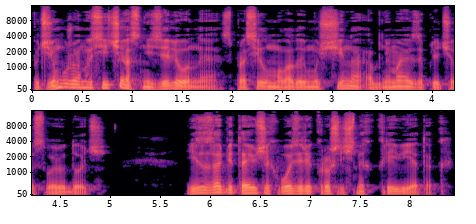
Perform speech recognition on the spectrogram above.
«Почему же оно сейчас не зеленое?» – спросил молодой мужчина, обнимая за плечо свою дочь. «Из-за обитающих в озере крошечных креветок.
